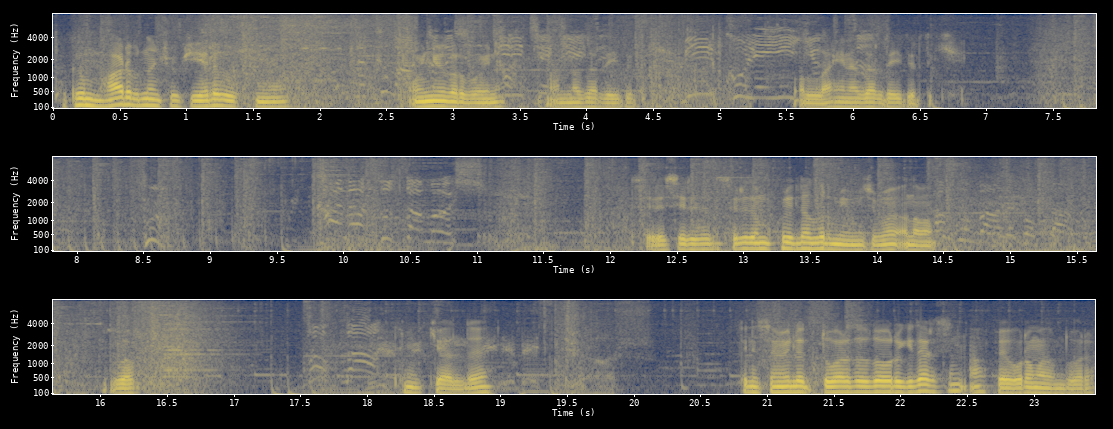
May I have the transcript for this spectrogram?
Takım harbiden çok iyi. Helal olsun ya. Oynuyorlar bu oyunu. Lan nazar değdirdik. Vallahi nazar değdirdik. Seri seri seriden bu kuleyi alır mıyım acaba? Alamam. Toplan. Clint geldi. Sen öyle duvarda doğru gidersin. Ah be vuramadım duvara.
